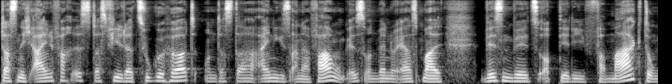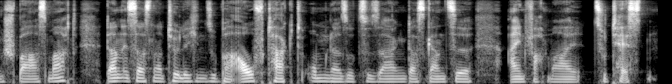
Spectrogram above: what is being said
das nicht einfach ist, dass viel dazugehört und dass da einiges an Erfahrung ist. Und wenn du erstmal wissen willst, ob dir die Vermarktung Spaß macht, dann ist das natürlich ein super Auftakt, um da sozusagen das Ganze einfach mal zu testen.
